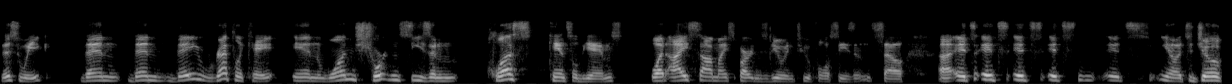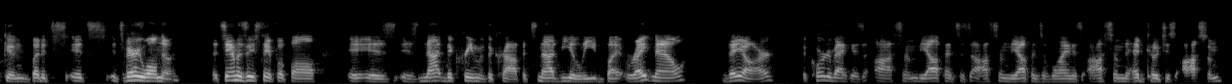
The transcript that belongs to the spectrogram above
this week, then then they replicate in one shortened season plus canceled games what I saw my Spartans do in two full seasons. So uh, it's it's it's it's it's you know it's a joke, and but it's it's it's very well known that San Jose State football is is not the cream of the crop. It's not the elite, but right now they are. The quarterback is awesome. The offense is awesome. The offensive line is awesome. The head coach is awesome.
